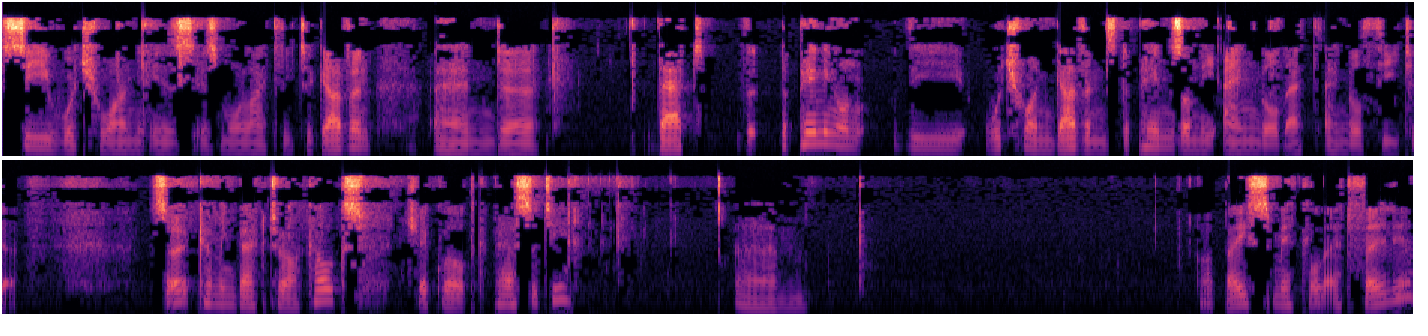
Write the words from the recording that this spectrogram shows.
see which one is, is more likely to govern, and uh, that, depending on the which one governs, depends on the angle, that angle theta. So coming back to our calcs, check weld capacity. Um, our base metal at failure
